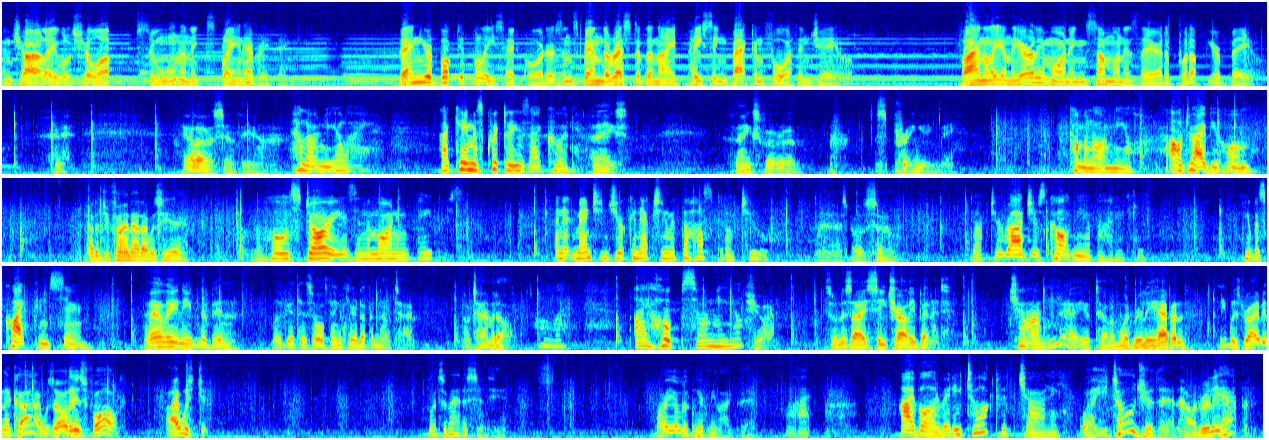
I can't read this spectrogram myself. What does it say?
And Charlie will show up soon and explain everything. Then you're booked at police headquarters and spend the rest of the night pacing back and forth in jail. Finally, in the early morning, someone is there to put up your bail. Hello, Cynthia. Hello, Neil. I, I came as quickly as I could. Thanks. Thanks for uh, springing me. Come along, Neil. I'll drive you home. How did you find out I was here? The whole story is in the morning papers. And it mentions your connection with the hospital, too. I suppose so. Dr. Rogers called me about it. He, he was quite concerned. Well, he needn't have been. We'll get this whole thing cleared up in no time. No time at all. Oh, I, I hope so, Neil. Sure. As soon as I see Charlie Bennett. Charlie? Yeah, you'll tell him what really happened. He was driving the car. It was all his fault. I was just. What's the matter, Cynthia? Why are you looking at me like that? Well, I, I've already talked with Charlie. Well, he told you then how it really happened.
